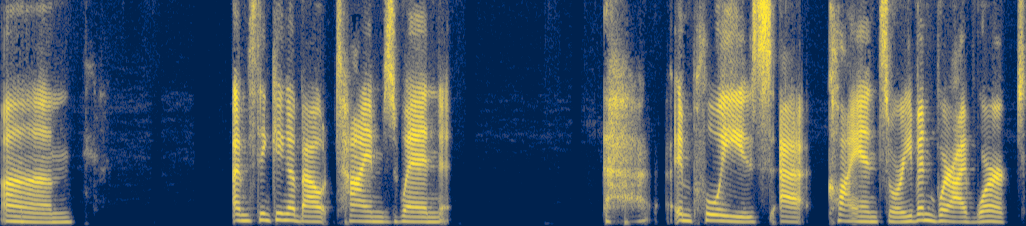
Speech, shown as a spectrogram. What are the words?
Um i'm thinking about times when employees at clients or even where i've worked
